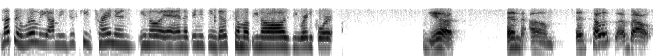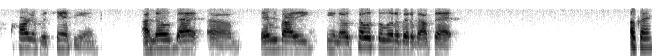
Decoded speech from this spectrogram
Nothing really. I mean, just keep training, you know, and if anything does come up, you know, I'll always be ready for it. Yeah, and um, and tell us about Heart of a Champion. I know that um, everybody, you know, tell us a little bit about that. Okay.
